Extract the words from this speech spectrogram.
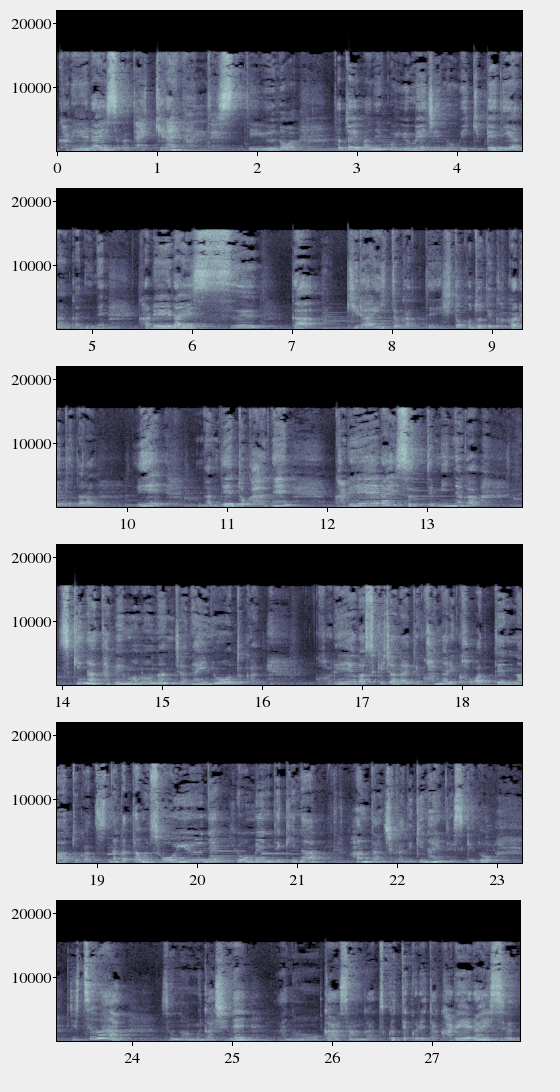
カレーライスが大嫌いなんですっていうのは例えばねこう有名人のウィキペディアなんかでねカレーライスが嫌いとかって一言で書かれてたらえなんでとかね。カレーライスってみんなが好きな食べ物なんじゃないのとか、ね、カレーが好きじゃないってかなり変わってんなとかなんか多分そういうね表面的な判断しかできないんですけど実はその昔ねあのお母さんが作ってくれたカレーライス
